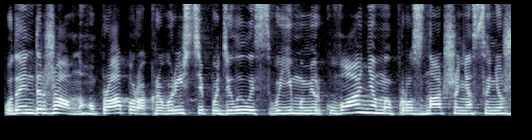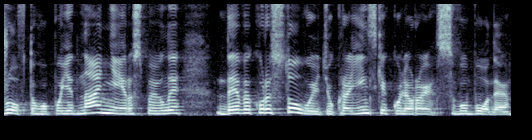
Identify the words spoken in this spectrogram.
У день державного прапора криворіжці поділились своїми міркуваннями про значення синьо-жовтого поєднання і розповіли, де використовують українські кольори свободи.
